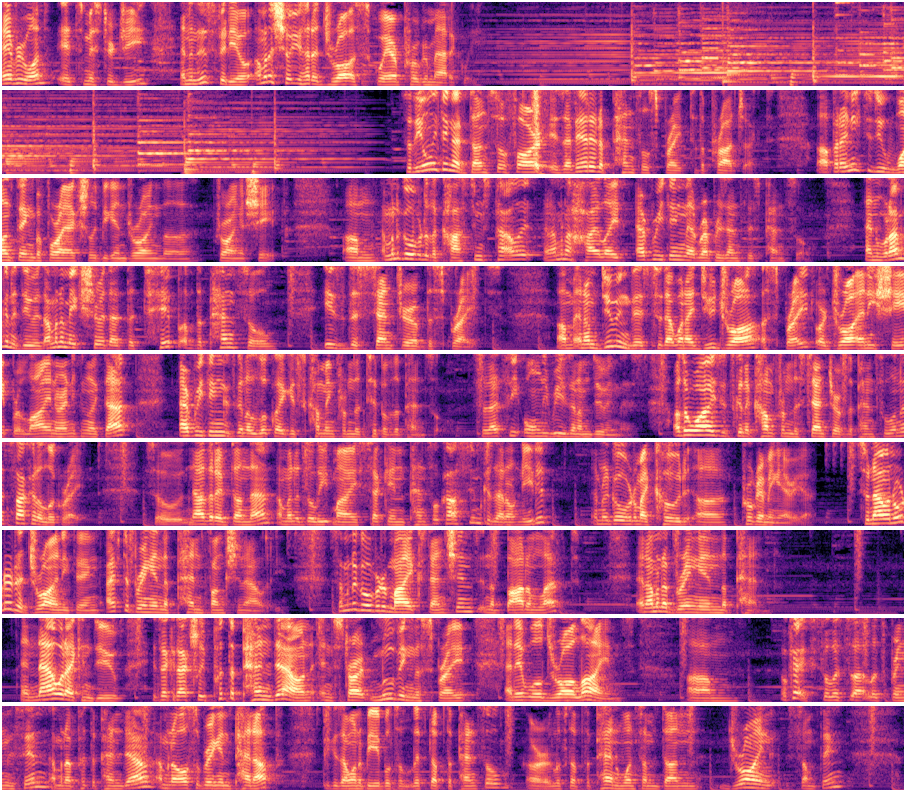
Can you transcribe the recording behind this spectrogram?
Hey everyone, it's Mr. G, and in this video, I'm going to show you how to draw a square programmatically. So the only thing I've done so far is I've added a pencil sprite to the project. Uh, but I need to do one thing before I actually begin drawing, the, drawing a shape. Um, I'm going to go over to the costumes palette and I'm going to highlight everything that represents this pencil. And what I'm gonna do is I'm gonna make sure that the tip of the pencil is the center of the sprite. Um, and I'm doing this so that when I do draw a sprite or draw any shape or line or anything like that, everything is gonna look like it's coming from the tip of the pencil. So that's the only reason I'm doing this. Otherwise, it's gonna come from the center of the pencil and it's not gonna look right. So now that I've done that, I'm gonna delete my second pencil costume because I don't need it. I'm gonna go over to my code uh, programming area. So now in order to draw anything, I have to bring in the pen functionality. So I'm gonna go over to my extensions in the bottom left, and I'm gonna bring in the pen. And now what I can do is I could actually put the pen down and start moving the sprite and it will draw lines. Um, okay, so let's, uh, let's bring this in. I'm gonna put the pen down. I'm gonna also bring in pen up because I wanna be able to lift up the pencil or lift up the pen once I'm done drawing something.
